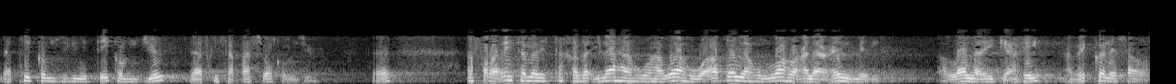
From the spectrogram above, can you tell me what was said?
Il a pris comme divinité, comme Dieu, il a pris sa passion comme Dieu. Hein? man ilahahu hawahu wa adallahu Allah ala ilmin? Allah l'a égaré avec connaissance.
